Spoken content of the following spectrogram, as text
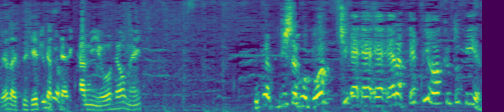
Verdade, do jeito Entendeu? que a série caminhou, realmente. Mr. Robô é, é, é, era até pior que Utopia.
